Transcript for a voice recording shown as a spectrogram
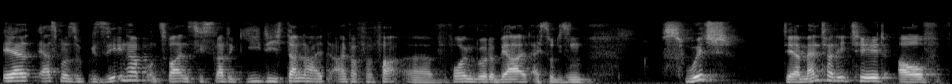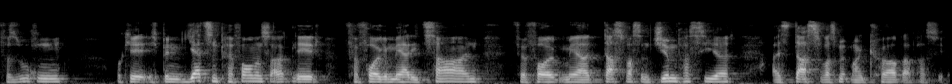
eher erstmal so gesehen habe. Und zwar ist die Strategie, die ich dann halt einfach äh, verfolgen würde, wäre halt eigentlich so diesen Switch der Mentalität auf versuchen, okay, ich bin jetzt ein Performance-Athlet, verfolge mehr die Zahlen, verfolge mehr das, was im Gym passiert, als das, was mit meinem Körper passiert.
